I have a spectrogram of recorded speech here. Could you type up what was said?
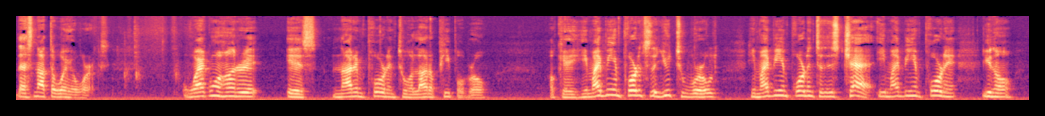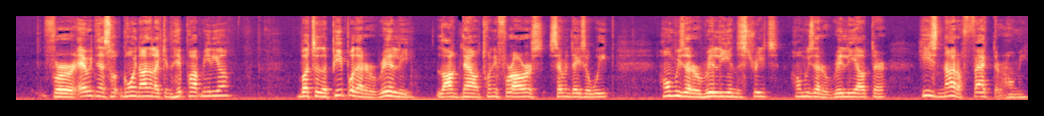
That's not the way it works. Wack 100 is not important to a lot of people, bro. Okay, he might be important to the YouTube world. He might be important to this chat. He might be important, you know, for everything that's going on, like in hip hop media. But to the people that are really locked down 24 hours, seven days a week, homies that are really in the streets, homies that are really out there, he's not a factor, homie.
